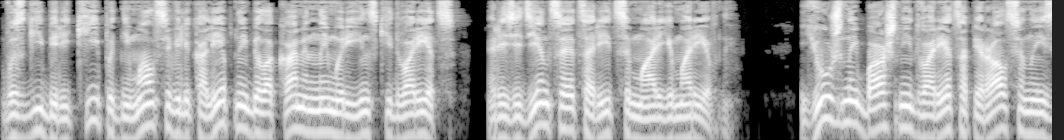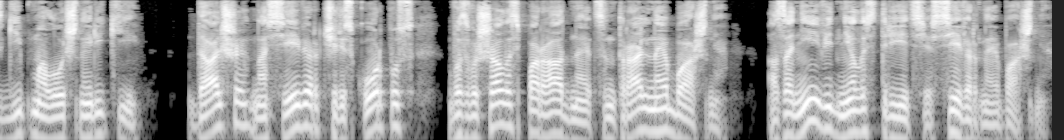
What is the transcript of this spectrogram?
в изгибе реки, поднимался великолепный белокаменный Мариинский дворец, резиденция царицы Марьи Маревны. Южной башней дворец опирался на изгиб молочной реки. Дальше, на север, через корпус, возвышалась парадная центральная башня, а за ней виднелась третья, северная башня.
